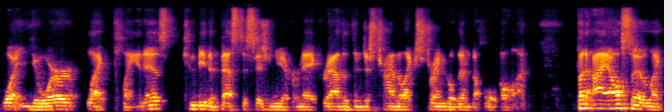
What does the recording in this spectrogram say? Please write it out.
what your like plan is can be the best decision you ever make rather than just trying to like strangle them to hold on but i also like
